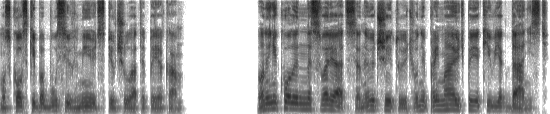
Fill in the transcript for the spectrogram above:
Московські бабусі вміють співчувати пиякам. Вони ніколи не сваряться, не вичитують, вони приймають пияків як даність.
